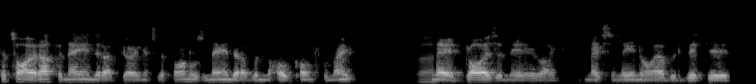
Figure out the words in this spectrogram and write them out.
to tie it up, and they ended up going into the finals, and they ended up winning the whole comp from eight. Uh, and they had guys in there like Mason Lino, Albert Vete,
